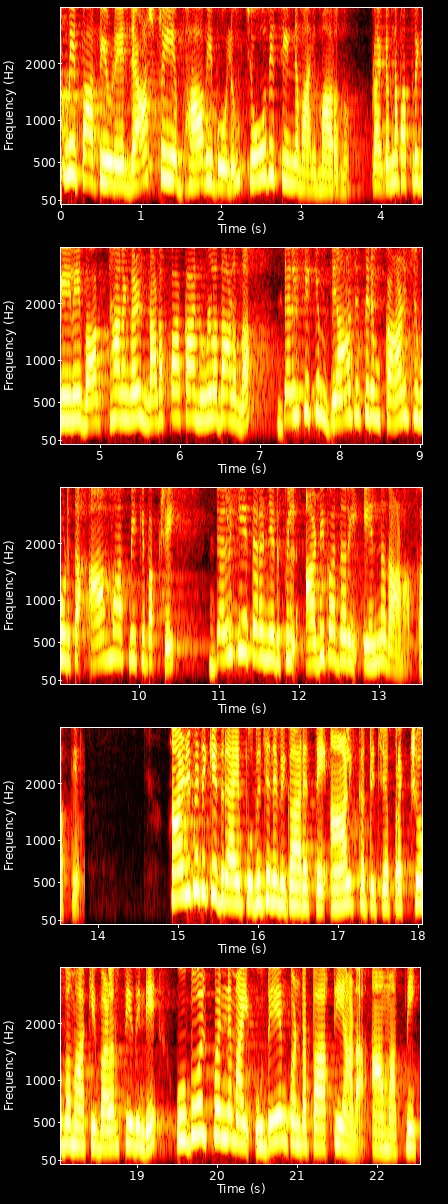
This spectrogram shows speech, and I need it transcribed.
ആദ്മി പാർട്ടിയുടെ രാഷ്ട്രീയ ഭാവി പോലും ചോദ്യചിഹ്നമായി മാറുന്നു. പ്രകടന പത്രികയിലെ വാഗ്ദാനങ്ങൾ നടപ്പാക്കാനുള്ളതാണെന്ന് ഡൽഹിക്കും രാജ്യത്തിനും കാണിച്ചു കൊടുത്ത ആം ആദ്മിക്ക് പക്ഷേ ഡൽഹി തെരഞ്ഞെടുപ്പിൽ അടിപതറി എന്നതാണ് സത്യം. അഴിമതിക്കെതിരായ പൊതുജന വികാരത്തെ ആളിക്കത്തിച്ച് പ്രക്ഷോഭമാക്കി വളർത്തിയതിന്റെ ഉപോൽപ്പന്നമായി ഉദയം കൊണ്ട പാർട്ടിയാണ് ആം ആദ്മി.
